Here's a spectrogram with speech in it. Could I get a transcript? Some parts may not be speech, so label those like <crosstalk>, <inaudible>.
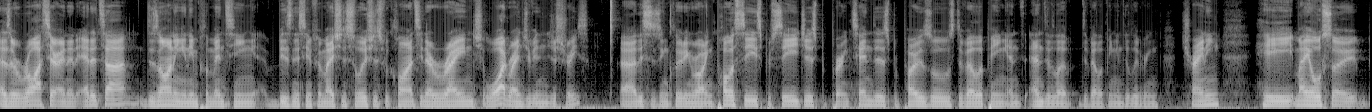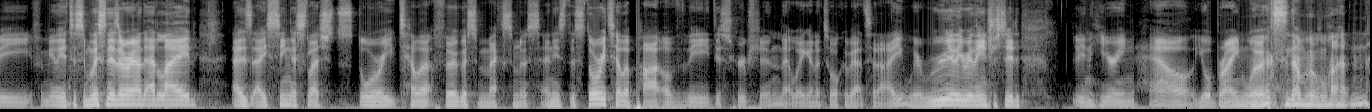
as a writer and an editor, designing and implementing business information solutions for clients in a range, wide range of industries. Uh, this is including writing policies, procedures, preparing tenders, proposals, developing and and de- developing and delivering training. He may also be familiar to some listeners around Adelaide as a singer slash storyteller, Fergus Maximus, and is the storyteller part of the description that we're going to talk about today. We're really, really interested in hearing how your brain works, <laughs> number one,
